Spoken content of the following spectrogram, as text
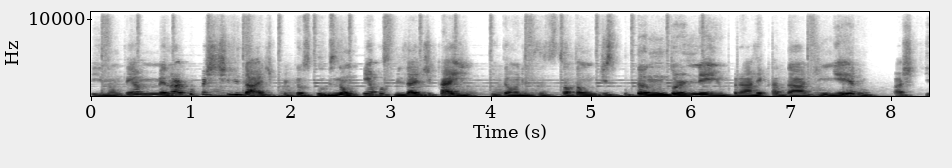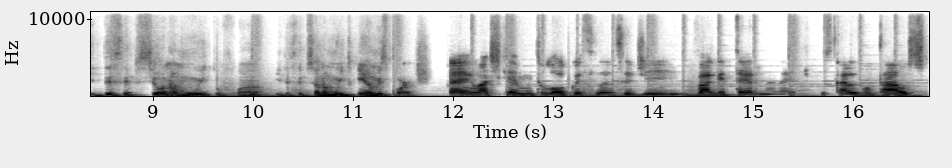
que não tem a menor competitividade, porque os clubes não têm a possibilidade de cair, então eles só estão disputando um torneio para arrecadar dinheiro, acho que decepciona muito o fã e decepciona muito quem ama esporte. É, eu acho que é muito louco esse lance de vaga eterna, né? Tipo, os caras vão estar, tá, os,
